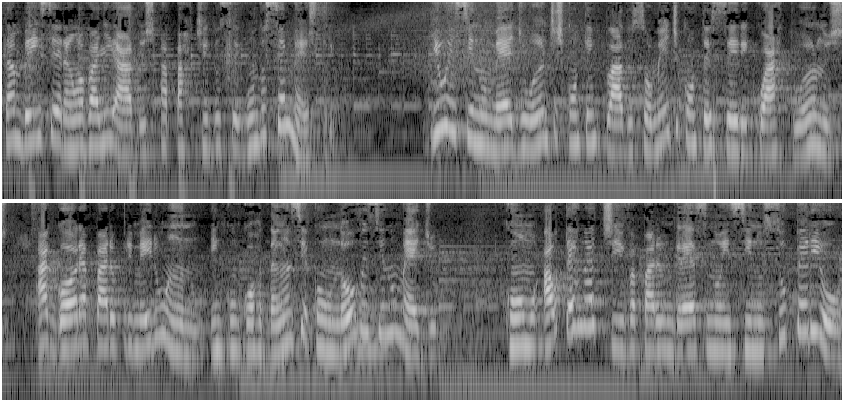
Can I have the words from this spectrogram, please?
também serão avaliados a partir do segundo semestre. E o ensino médio, antes contemplado somente com terceiro e quarto anos, agora para o primeiro ano, em concordância com o novo ensino médio, como alternativa para o ingresso no ensino superior.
